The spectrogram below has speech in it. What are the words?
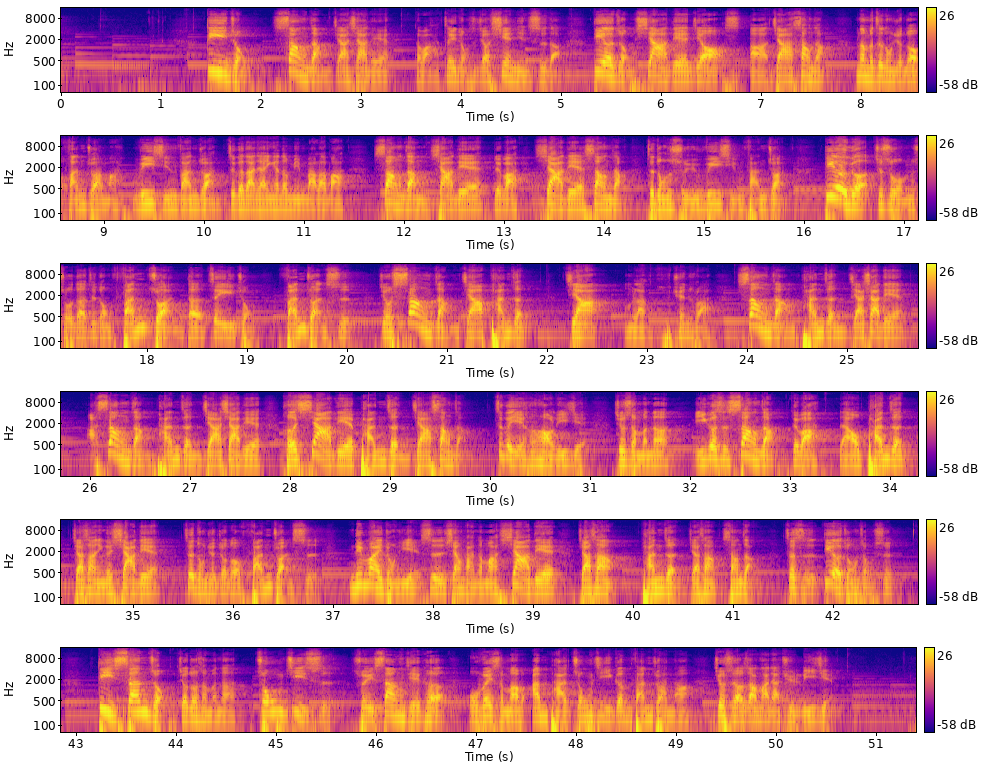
第一种上涨加下跌，对吧？这种是叫陷阱式的。第二种下跌叫啊加上涨，那么这种叫做反转嘛，V 型反转，这个大家应该都明白了吧？上涨下跌，对吧？下跌上涨，这种是属于 V 型反转。第二个就是我们说的这种反转的这一种反转式，就上涨加盘整加，我们来圈出来，上涨盘整加下跌啊，上涨盘整加下跌和下跌盘整加上涨，这个也很好理解。就是什么呢？一个是上涨，对吧？然后盘整加上一个下跌，这种就叫做反转式。另外一种也是相反的吗？下跌加上盘整加上上涨，这是第二种走势。第三种叫做什么呢？中继式。所以上节课我为什么安排中继跟反转呢？就是要让大家去理解。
